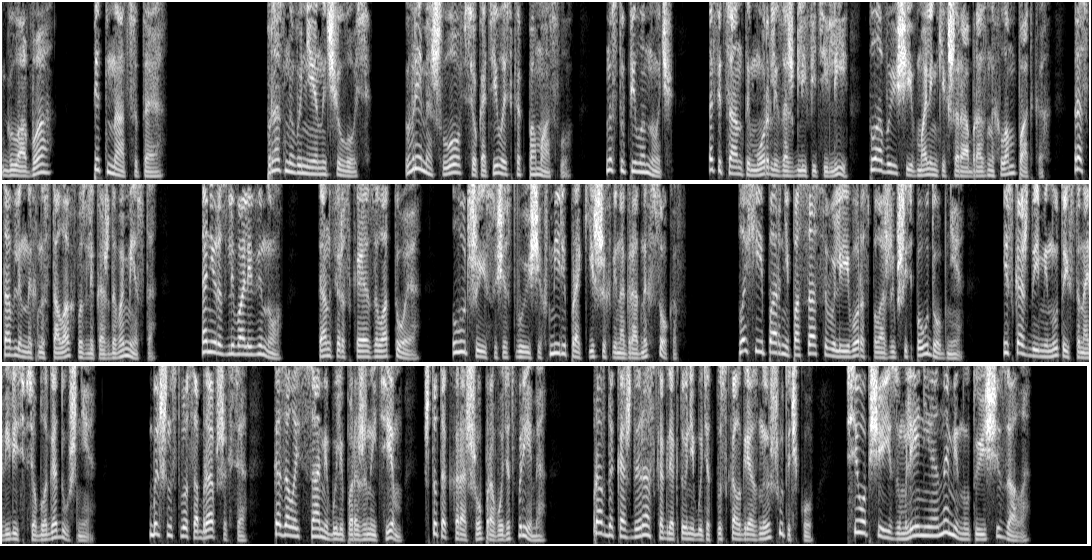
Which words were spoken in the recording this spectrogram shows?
Глава пятнадцатая Празднование началось. Время шло, все катилось как по маслу. Наступила ночь. Официанты Морли зажгли фитили, плавающие в маленьких шарообразных лампадках, расставленных на столах возле каждого места. Они разливали вино, танферское золотое, лучшее из существующих в мире прокисших виноградных соков. Плохие парни посасывали его, расположившись поудобнее, и с каждой минутой становились все благодушнее. Большинство собравшихся, казалось, сами были поражены тем, что так хорошо проводят время. Правда, каждый раз, когда кто-нибудь отпускал грязную шуточку, всеобщее изумление на минуту исчезало.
